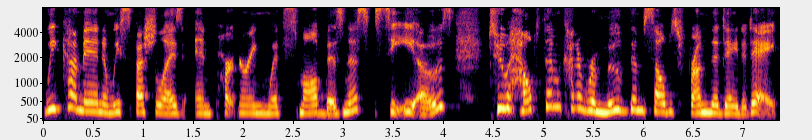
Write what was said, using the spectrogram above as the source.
we come in and we specialize in partnering with small business CEOs to help them kind of remove themselves from the day to day.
